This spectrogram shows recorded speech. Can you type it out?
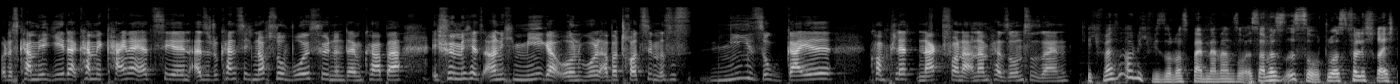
Und das kann mir jeder, kann mir keiner erzählen. Also du kannst dich noch so wohlfühlen in deinem Körper. Ich fühle mich jetzt auch nicht mega unwohl, aber trotzdem ist es nie so geil, komplett nackt vor einer anderen Person zu sein. Ich weiß auch nicht, wieso das bei Männern so ist, aber es ist so. Du hast völlig recht.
